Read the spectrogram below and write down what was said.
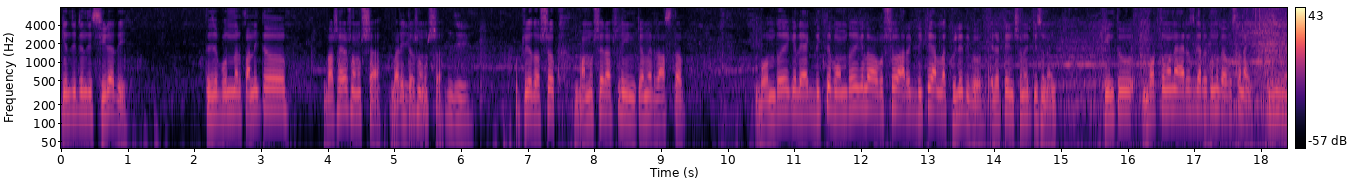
গেঞ্জি টেঞ্জি ছিঁড়া দিই তো যে বন্যার পানি তো বাসায়ও সমস্যা বাড়িতেও সমস্যা। জি। প্রিয় দর্শক মানুষের আসলে ইনকামের রাস্তা বন্ধ হয়ে গেলে একদিক থেকে বন্ধ হয়ে গেলে অবশ্য আরেক দিক থেকে আল্লাহ খুলে দিব। এটা টেনশনের কিছু নাই। কিন্তু বর্তমানে আয় রোজগারের কোনো ব্যবস্থা নাই। জি না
